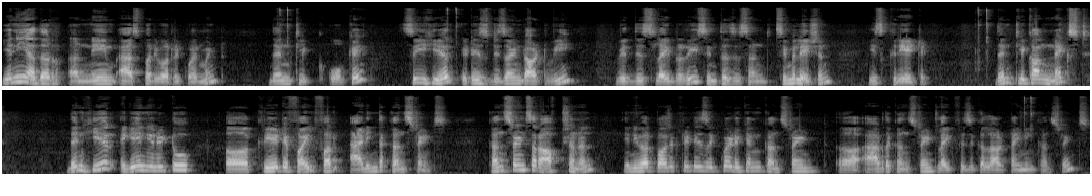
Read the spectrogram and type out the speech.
any other uh, name as per your requirement. Then click ok. See here it is design.v with this library synthesis and simulation is created. Then click on next. Then here again you need to uh, create a file for adding the constraints. Constraints are optional. In your project it is required. You can constraint uh, add the constraint like physical or timing constraints.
